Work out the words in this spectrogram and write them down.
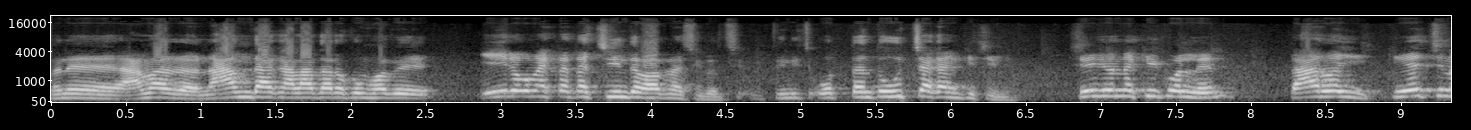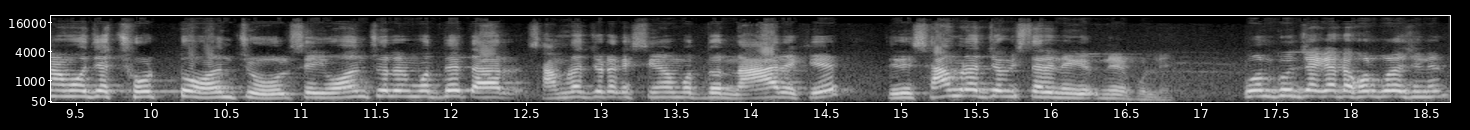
মানে আমার নাম ডাক আলাদা রকম হবে। এইরকম একটা তার চিন্তা ভাবনা ছিল। তিনি অত্যন্ত উচ্চাকাঙ্ক্ষী ছিলেন। সেই জন্য কি করলেন? তার ওই কেচ নামক যে ছোট্ট অঞ্চল, সেই অঞ্চলের মধ্যে তার সাম্রাজ্যটাকে সীমাবদ্ধ না রেখে তিনি সাম্রাজ্য বিস্তারে নেমে পড়লেন। কোন কোন জায়গা দখল করেছিলেন?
